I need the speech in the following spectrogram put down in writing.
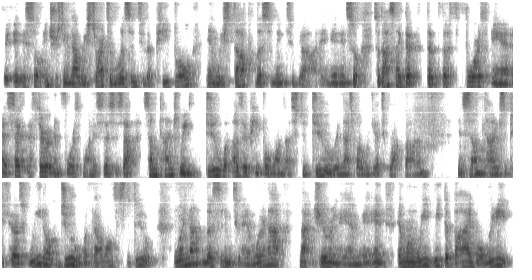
it, it's so interesting that we start to listen to the people and we stop listening to God. And, and, and so, so that's like the, the, the fourth and uh, a second, uh, third and fourth one is this is that sometimes we do what other people want us to do. And that's why we get to rock bottom. And sometimes it's because we don't do what God wants us to do. We're not listening to Him. We're not not hearing Him. And, and, and when we read the Bible, we read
